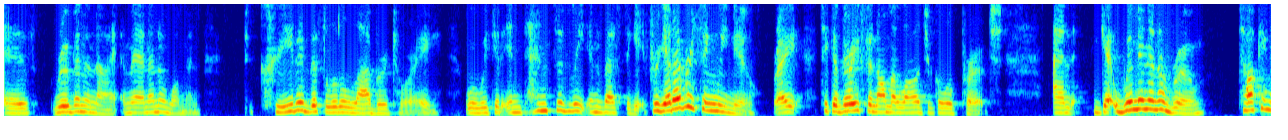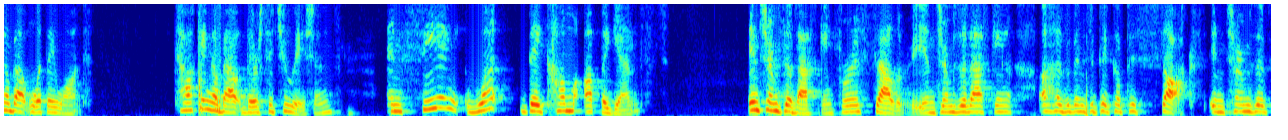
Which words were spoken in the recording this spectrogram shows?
is ruben and i a man and a woman created this little laboratory where we could intensively investigate forget everything we knew right? Take a very phenomenological approach and get women in a room talking about what they want talking about their situations and seeing what they come up against in terms of asking for a salary in terms of asking a husband to pick up his socks in terms of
